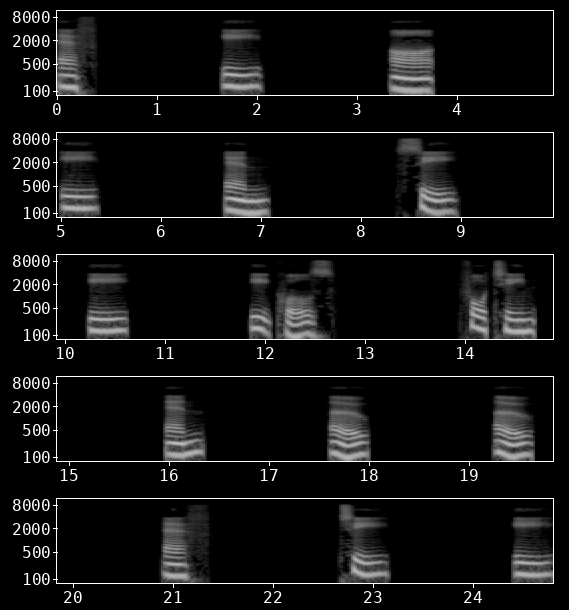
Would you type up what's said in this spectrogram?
F E R E N C E equals fourteen N O O F T E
